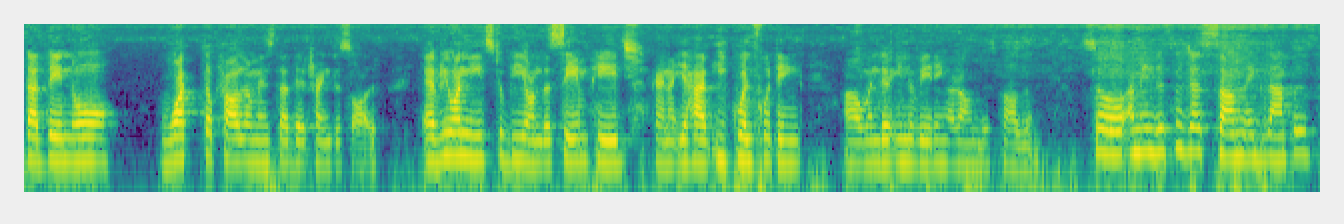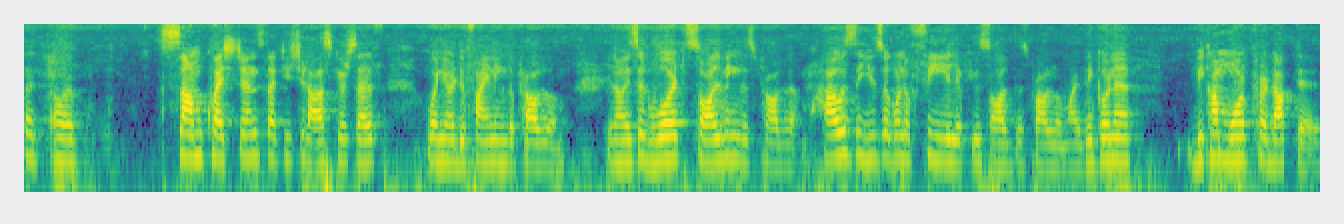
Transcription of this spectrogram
that they know what the problem is that they're trying to solve. Everyone needs to be on the same page, kind of you have equal footing uh, when they're innovating around this problem. So, I mean, this is just some examples that, or some questions that you should ask yourself when you're defining the problem. You know, is it worth solving this problem? How is the user going to feel if you solve this problem? Are they going to become more productive?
